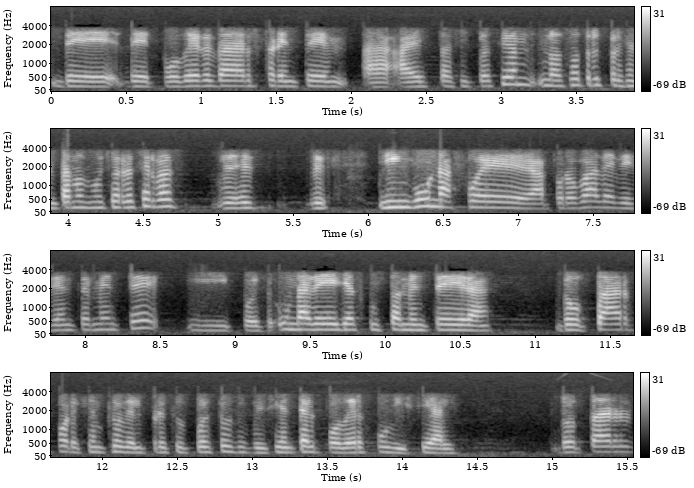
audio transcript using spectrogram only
de, de poder dar frente a, esta situación. Nosotros presentamos muchas reservas, ninguna fue aprobada evidentemente y pues una de ellas justamente era dotar, por ejemplo, del presupuesto suficiente al Poder Judicial dotar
